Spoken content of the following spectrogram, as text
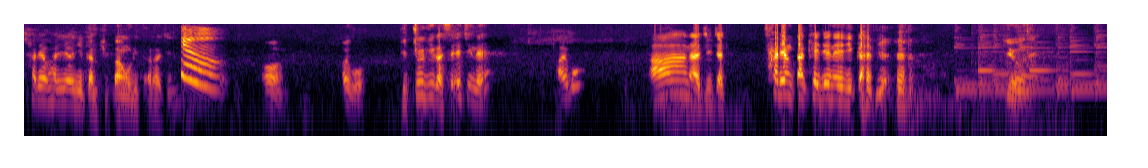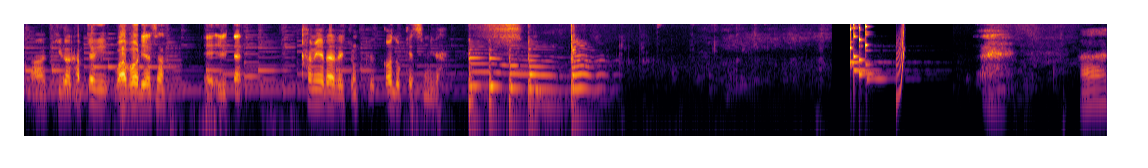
촬영하려니까 빗방울이 떨어지네 어 아이고 빗줄기가 세지네? 아이고. 아, 나 진짜 촬영 딱 해제내니까. 비 오네. 아, 비가 갑자기 와버려서, 예, 일단 카메라를 좀 끄- 꺼놓겠습니다. 아,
